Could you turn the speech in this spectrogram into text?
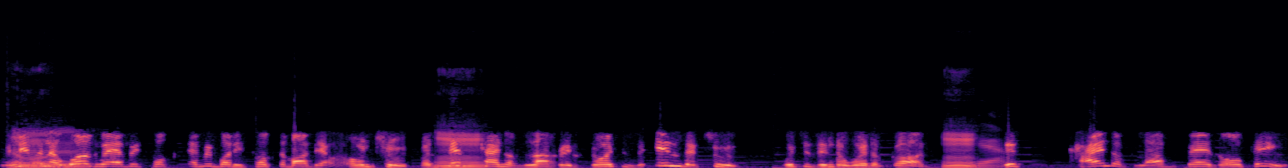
We live in a Mm. world where every talk, everybody talks about their own truth, but Mm. this kind of love rejoices in the truth, which is in the Word of God. Mm. Yeah. This kind of love bears all things.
